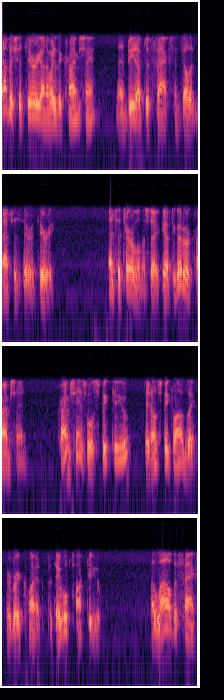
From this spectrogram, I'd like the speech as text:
establish a theory on the way to the crime scene and beat up the facts until it matches their theory. That's a terrible mistake. You have to go to a crime scene. Crime scenes will speak to you. They don't speak loudly. They're very quiet, but they will talk to you. Allow the facts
